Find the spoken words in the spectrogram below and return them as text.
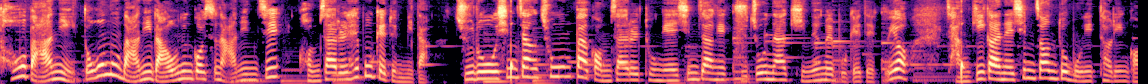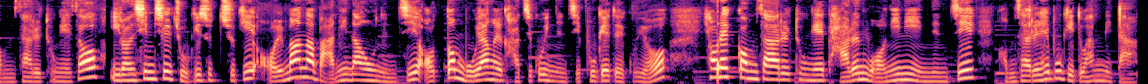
더 많이, 너무 많이 나오는 것은 아닌지 검사를 해보게 됩니다. 주로 심장 초음파 검사를 통해 심장의 구조나 기능을 보게 되고요. 장기간의 심전도 모니터링 검사를 통해서 이런 심실 조기 수축이 얼마나 많이 나오는지 어떤 모양을 가지고 있는지 보게 되고요. 혈액 검사를 통해 다른 원인이 있는지 검사를 해보기도 합니다.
